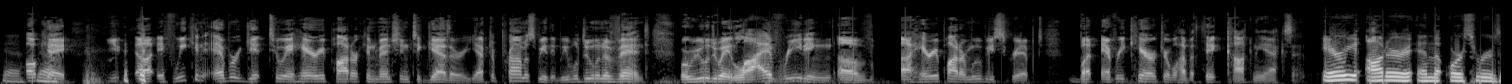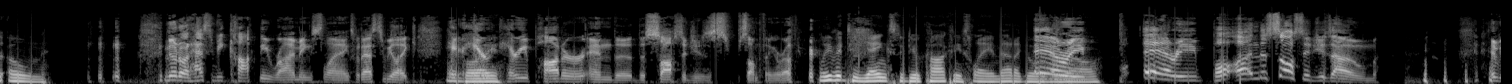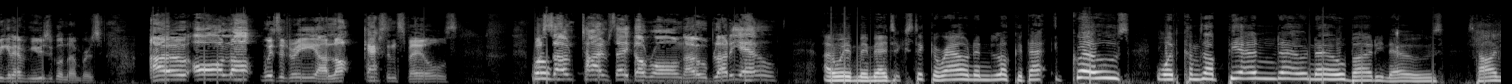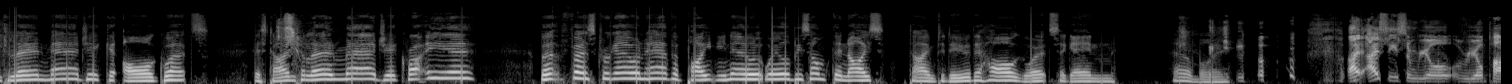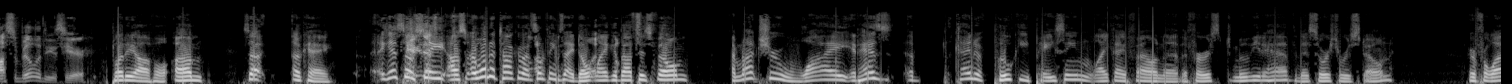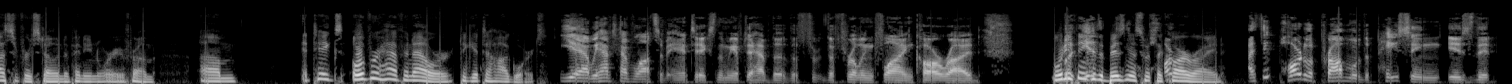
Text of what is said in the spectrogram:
Yeah, Okay, you, uh, if we can ever get to a Harry Potter convention together, you have to promise me that we will do an event where we will do a live reading of a Harry Potter movie script, but every character will have a thick Cockney accent. Harry Airy Otter and the Orcerer's Own. No, no, it has to be Cockney rhyming slang. So it has to be like Oh, Harry. Harry Potter and the the sausages something or other. Leave it to Yanks to do Cockney slang. That'll go Harry, well. Harry Potter and the sausages home. and we can have musical numbers. Oh, I like wizardry. I like casting spells. But Well- sometimes they go wrong. Oh, bloody hell. I wave my magic stick around and look at that. It grows. What comes up the end? Oh, nobody knows. It's time to learn magic at Hogwarts. It's time to learn magic right here. But first we'll go and have a pint, you know, it will be something nice. Time to do the Hogwarts again. Oh boy. I, I see some real real possibilities here. Bloody awful. Um, so, okay. I guess I'll say, I'll, I want to talk about some things I don't like about this film. I'm not sure why. It has a kind of pokey pacing, like I found uh, the first movie to have, The Sorcerer's Stone, or Philosopher's Stone, depending on where you're from. Um, it takes over half an hour to get to Hogwarts. Yeah, we have to have lots of antics, and then we have to have the the, th- the thrilling flying car ride. What do you think of the business with the car ride? I think part of the problem with the pacing is that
